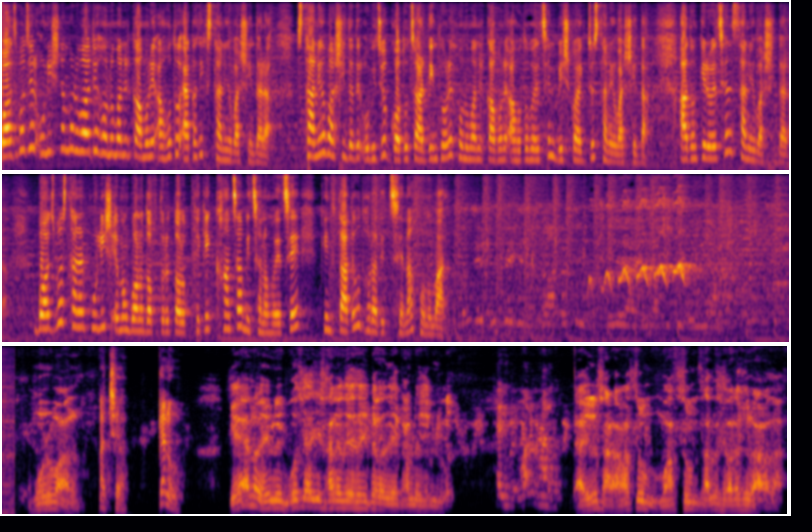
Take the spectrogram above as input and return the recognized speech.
বজবজের উনিশ নম্বর ওয়ার্ডে হনুমানের কামড়ে আহত একাধিক স্থানীয় বাসিন্দারা। স্থানীয় বাসিন্দাদের অভিযোগ, গত চার দিন ধরে হনুমানের কামড়ে আহত হয়েছেন বেশ কয়েকজন স্থানীয় বাসিন্দা। আতঙ্কে রয়েছেন স্থানীয় বাসিন্দারা। বজবজ থানার পুলিশ এবং বন দপ্তরের তরফ থেকে খাঁচা বিছানো হয়েছে, কিন্তু তাতেও ধরা দিচ্ছে না হনুমান। হনুমান আচ্ছা কেন? কেন এমনি বসে আছি সামনে দিয়ে সেই ফেলে দিয়ে কামড়ে যেগুলো তাই স্যার আমার তো মাশরুম সাথে সে কথা ছিল আলাদা।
